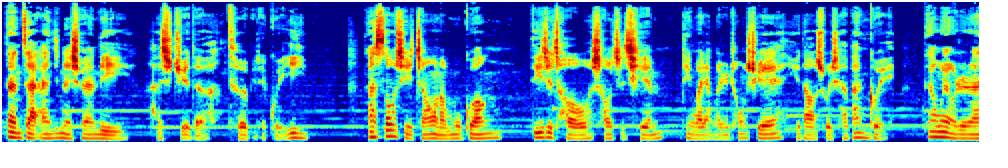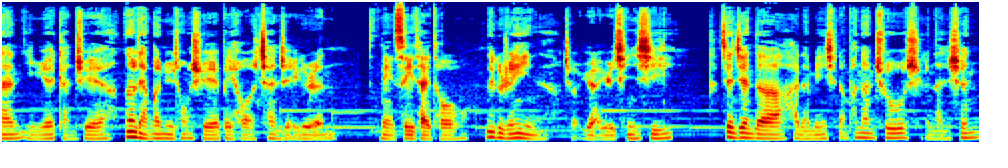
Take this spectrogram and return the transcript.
但在安静的校园里，还是觉得特别的诡异。他收起张望的目光，低着头烧纸钱。另外两个女同学也到树下扮鬼。但网友仍然隐约感觉那两个女同学背后站着一个人。每次一抬头，那个人影就越来越清晰，渐渐的还能明显的判断出是个男生，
